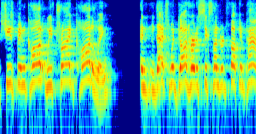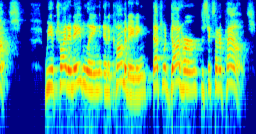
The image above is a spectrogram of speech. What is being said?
She's been caught. We've tried coddling, and that's what got her to 600 fucking pounds. We have tried enabling and accommodating. That's what got her to 600 pounds.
